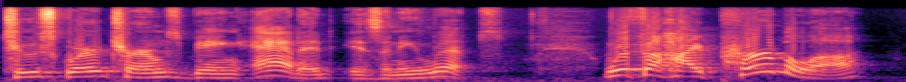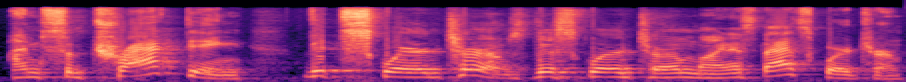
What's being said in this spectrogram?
Two squared terms being added is an ellipse. With a hyperbola, I'm subtracting the squared terms, this squared term minus that squared term.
